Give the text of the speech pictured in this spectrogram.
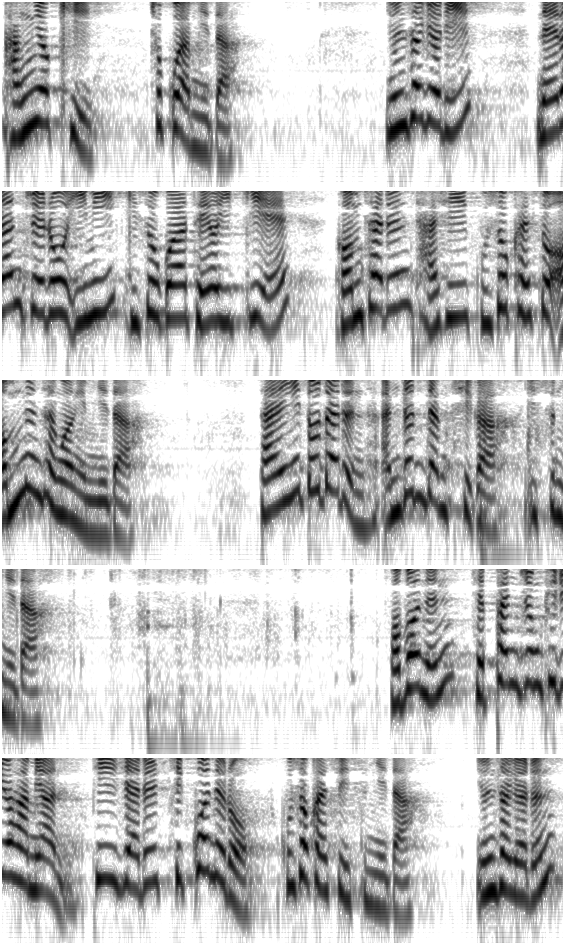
강력히 촉구합니다. 윤석열이 내란죄로 이미 기소가 되어 있기에 검찰은 다시 구속할 수 없는 상황입니다. 다행히 또 다른 안전장치가 있습니다. 법원은 재판 중 필요하면 피의자를 직권으로 구속할 수 있습니다. 윤석열은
